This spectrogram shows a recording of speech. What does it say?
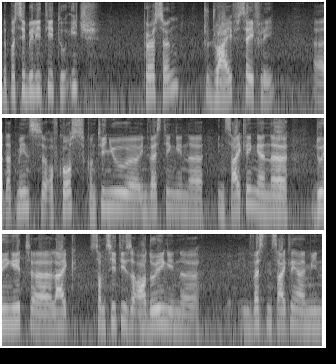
the possibility to each person to drive safely Uh, that means, uh, of course, continue uh, investing in uh, in cycling and doing it like some cities are doing in invest in cycling. I mean,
